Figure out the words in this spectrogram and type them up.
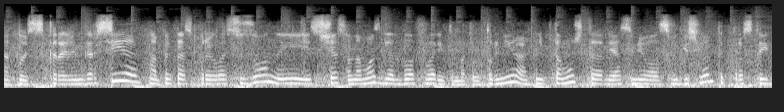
относится к Каролине Гарсия. Она прекрасно провела сезон, и сейчас, на мой взгляд, была фаворитом этого турнира. Не потому, что я сомневалась в Игишвентек, просто их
